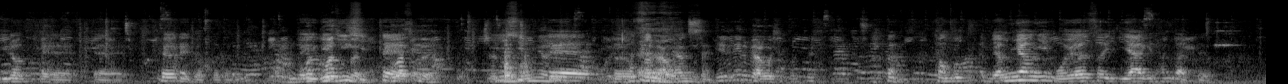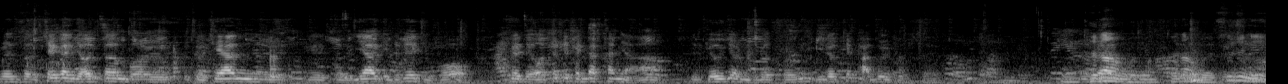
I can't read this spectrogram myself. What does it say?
이렇게 에, 표현해 줬거든요. 누가 누가 쓴 거예요? 20대 누가 쓴 거예요? 20대 그 이- 이름이 알고 싶은데. 전국 몇 명이 모여서 이야기를 한 것 같아요. 그래서 제가 이제 어떤 뭘그 제안을 그 이야기를 해주고 그래서 어떻게 생각하냐 이렇게 의견을 물었더니 이렇게 답을 줬어요. 대단한 거예요. 대단한 거예요. 수준이.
